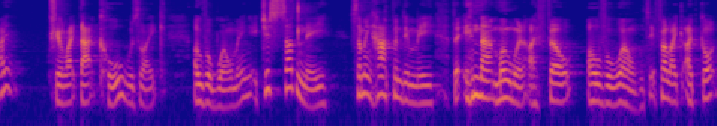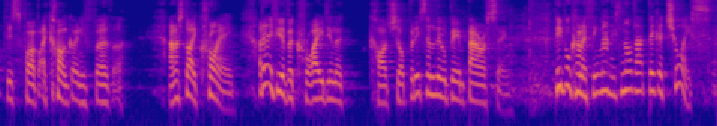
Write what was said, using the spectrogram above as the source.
I didn't feel like that call was like overwhelming. It just suddenly, something happened in me that in that moment I felt overwhelmed. It felt like I've got this far, but I can't go any further. And I started crying. I don't know if you ever cried in a card shop, but it's a little bit embarrassing. People kind of think, man, it's not that big a choice.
